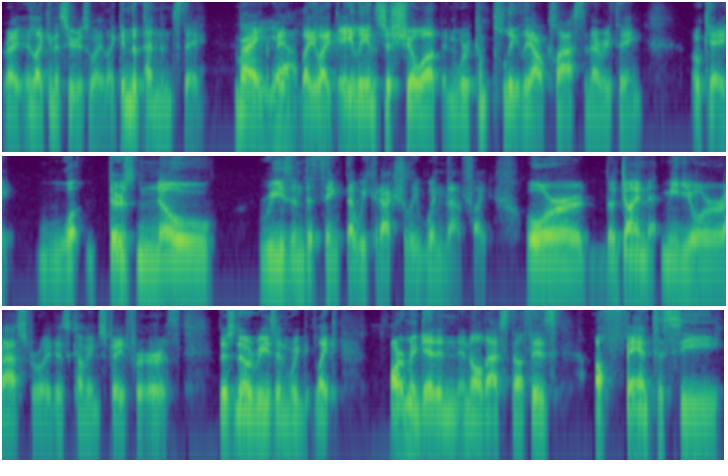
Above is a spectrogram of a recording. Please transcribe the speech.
right? Like in a serious way like independence day Right, right, yeah. Like like aliens just show up and we're completely outclassed and everything. Okay, what there's no reason to think that we could actually win that fight. Or a giant meteor or asteroid is coming straight for Earth. There's no reason we're like Armageddon and all that stuff is a fantasy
